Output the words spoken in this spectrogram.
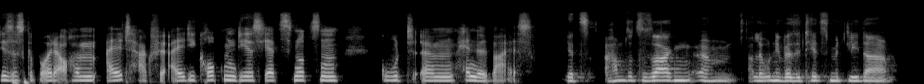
dieses Gebäude auch im Alltag für all die Gruppen, die es jetzt nutzen, gut ähm, handelbar ist. Jetzt haben sozusagen ähm, alle Universitätsmitglieder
